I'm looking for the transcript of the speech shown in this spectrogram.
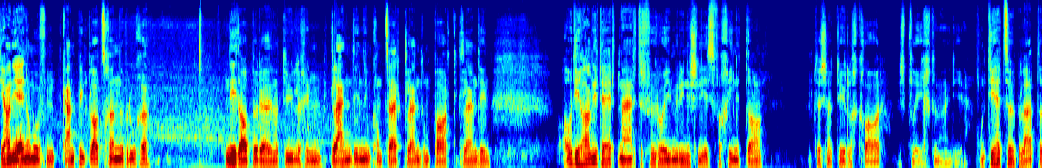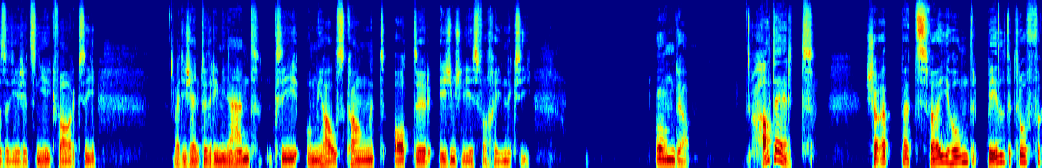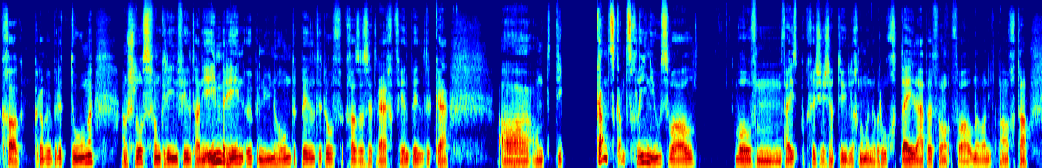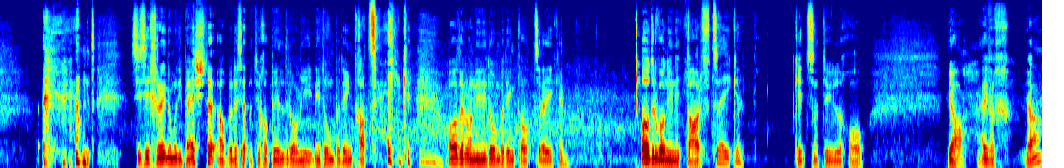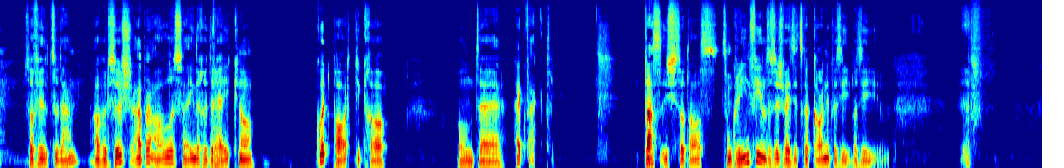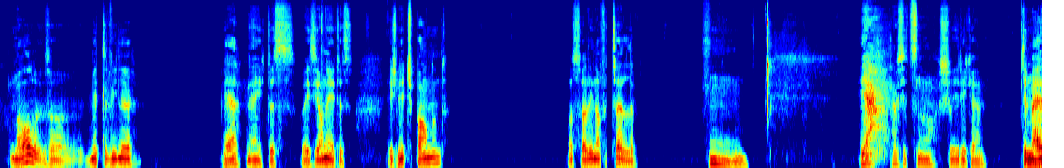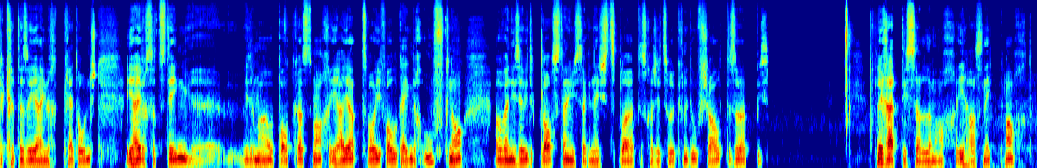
Die habe ich eh noch mal auf dem Campingplatz können brauchen. Nicht aber, äh, natürlich im Gelände, im Konzertgelände und Partygelände. Auch die habe ich dort mehr dafür auch immer in ein Schliessfach hinein da. Das ist natürlich klar. Das ist Pflicht, nein, die. Und die hat so überlebt, also die ist jetzt nie gefahren gewesen. Weil die ist entweder in meinen Händen gewesen, um meinen Hals gehangen, oder ist im Schliessfach hinein gewesen. Und ja. Hat dort schon etwa 200 Bilder drauf gehabt, grob über den Daumen. Am Schluss vom Greenfield habe ich immerhin über 900 Bilder drauf gehabt, also es hat recht viele Bilder gegeben. Ah, und die ganz, ganz kleine Auswahl, die auf dem Facebook ist, ist natürlich nur ein Bruchteil eben von, von allen, die ich gemacht habe. und sie sind sicher nicht nur die besten, aber es hat natürlich auch Bilder, die ich nicht unbedingt kann zeigen Oder die ich nicht unbedingt will zeigen Oder die ich nicht darf zeigen gibt's natürlich auch. Ja, einfach, ja, so viel zu dem. Aber sonst eben alles eigentlich wieder heimgenommen. Gut Party gehabt. Und, äh, hat gefällt. Das ist so das zum Greenfield. Das ist, weiss jetzt gar nicht, was ich, was ich, äh, mal, so, mittlerweile, ja, nein, das weiß ich auch nicht. Das ist nicht spannend. Was soll ich noch erzählen? Hm. Ja, das ist jetzt noch schwierig. Ja. Ihr merkt, dass ich eigentlich kein Dunst. Ich habe einfach so das Ding, äh, wieder mal einen Podcast machen. Ich habe ja zwei Folgen eigentlich aufgenommen, aber wenn ich sie wieder gelost habe, muss ich sagen, nee, ist jetzt blöd, das kannst du jetzt wirklich nicht aufschalten, so etwas. Vielleicht hätte ich es sollen machen. Ich habe es nicht gemacht.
